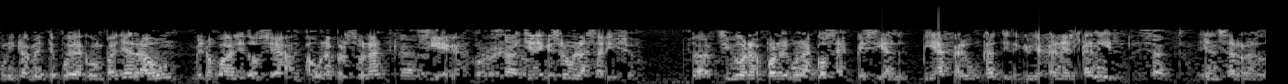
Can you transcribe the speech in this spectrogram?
únicamente puede acompañar a un menos válido, o sea, a una persona ciega. Y tiene que ser un lazarillo. Claro. Si ahora por alguna cosa especial viaja algún CAN, tiene que viajar en el canil, Exacto. encerrado.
